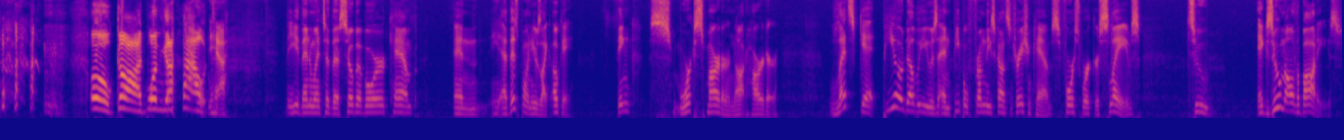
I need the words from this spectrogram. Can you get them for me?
Oh, God, one got out. Yeah. He then went to the Sobibor camp, and he, at this point, he was like, "Okay, think, work smarter, not harder. Let's get POWs and people from these concentration camps, forced workers, slaves, to exhume all the bodies,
